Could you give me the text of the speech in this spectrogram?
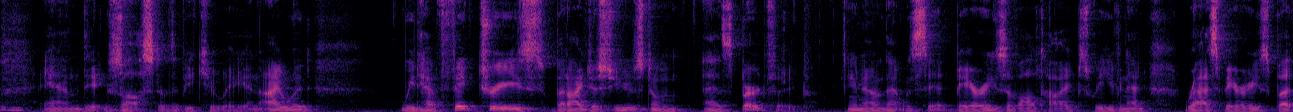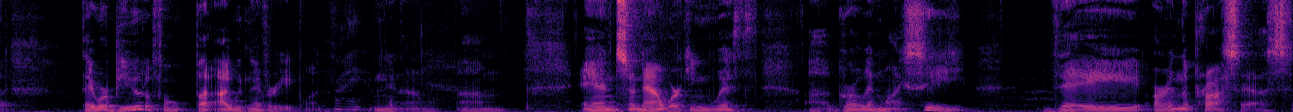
mm-hmm. and the exhaust of the BQE. And I would, we'd have fig trees, but I just used them as bird food. You know, that was it. Berries of all types. We even had raspberries, but they were beautiful, but I would never eat one. Right. You know. Um, and so now working with uh, Grow NYC, they are in the process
